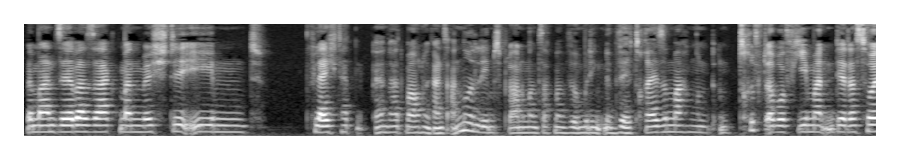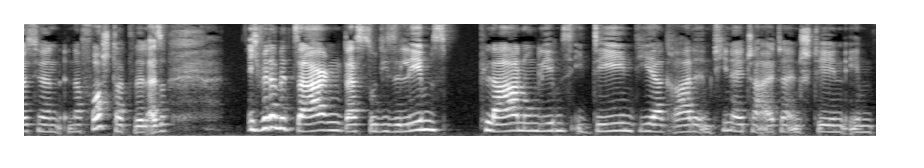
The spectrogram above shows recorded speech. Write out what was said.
wenn man selber sagt, man möchte eben Vielleicht hat, hat man auch eine ganz andere Lebensplanung. Man sagt, man will unbedingt eine Weltreise machen und, und trifft aber auf jemanden, der das Häuschen in der Vorstadt will. Also ich will damit sagen, dass so diese Lebensplanung, Lebensideen, die ja gerade im Teenageralter entstehen, eben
